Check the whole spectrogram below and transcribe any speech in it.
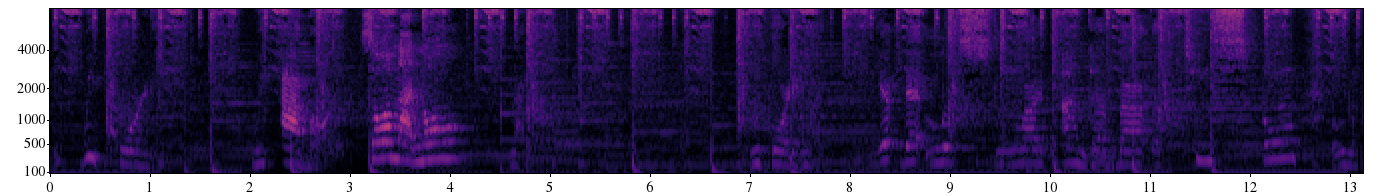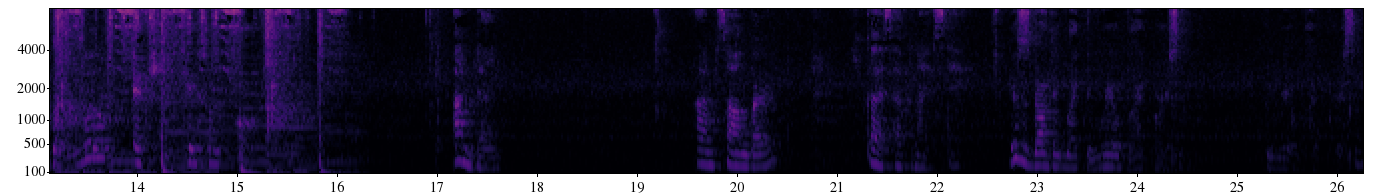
people, we pour it in. We eyeball it. So I'm not normal. Not we pour it in like, yep, that looks like I'm about a teaspoon, but we're gonna put a little extra in case off. I'm done. I'm Songbird. You guys have a nice day. This is Dante Black, the real black person. The real black person.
